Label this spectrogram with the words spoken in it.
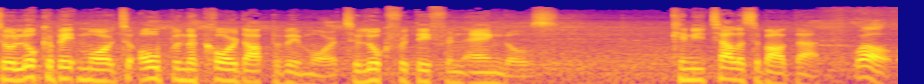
to look a bit more, to open the court up a bit more, to look for different angles. Can you tell us about that? Well,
